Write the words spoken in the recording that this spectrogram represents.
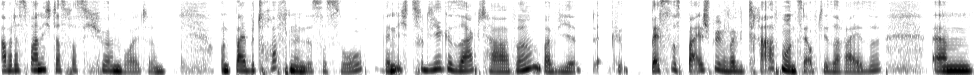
Aber das war nicht das, was ich hören wollte. Und bei Betroffenen ist es so, wenn ich zu dir gesagt habe, weil wir bestes Beispiel, weil wir trafen uns ja auf dieser Reise. Ähm,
